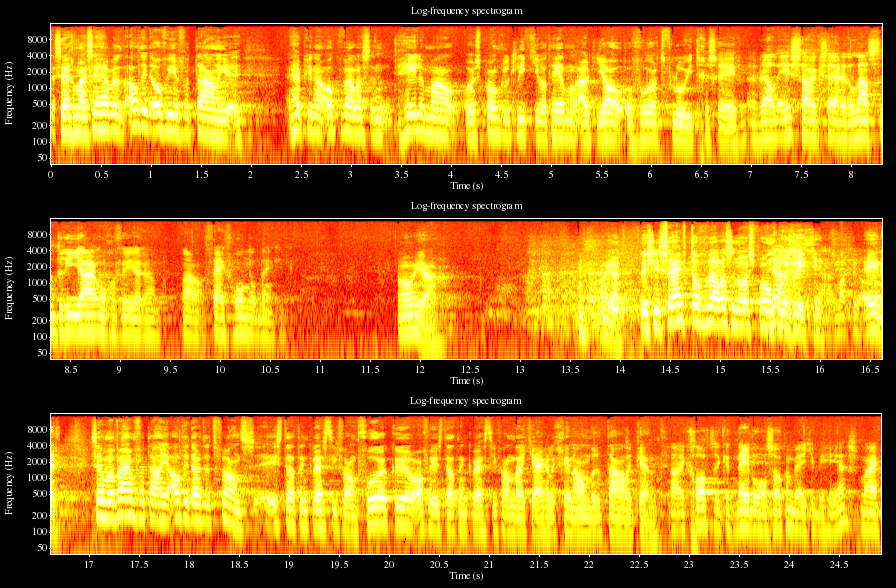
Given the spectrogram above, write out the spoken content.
Zeg maar, ze hebben het altijd over je vertalingen. Heb je nou ook wel eens een helemaal oorspronkelijk liedje... wat helemaal uit jou voortvloeit geschreven? Wel is, zou ik zeggen, de laatste drie jaar ongeveer, eh, nou, 500 denk ik. Oh ja. Oh ja. Dus je schrijft toch wel eens een oorspronkelijk Ja, liedje? ja, mag je wel. Enig. Zeg maar, waarom vertaal je altijd uit het Frans? Is dat een kwestie van voorkeur of is dat een kwestie van dat je eigenlijk geen andere talen kent? Nou, ik geloof dat ik het Nederlands ook een beetje beheers. Maar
